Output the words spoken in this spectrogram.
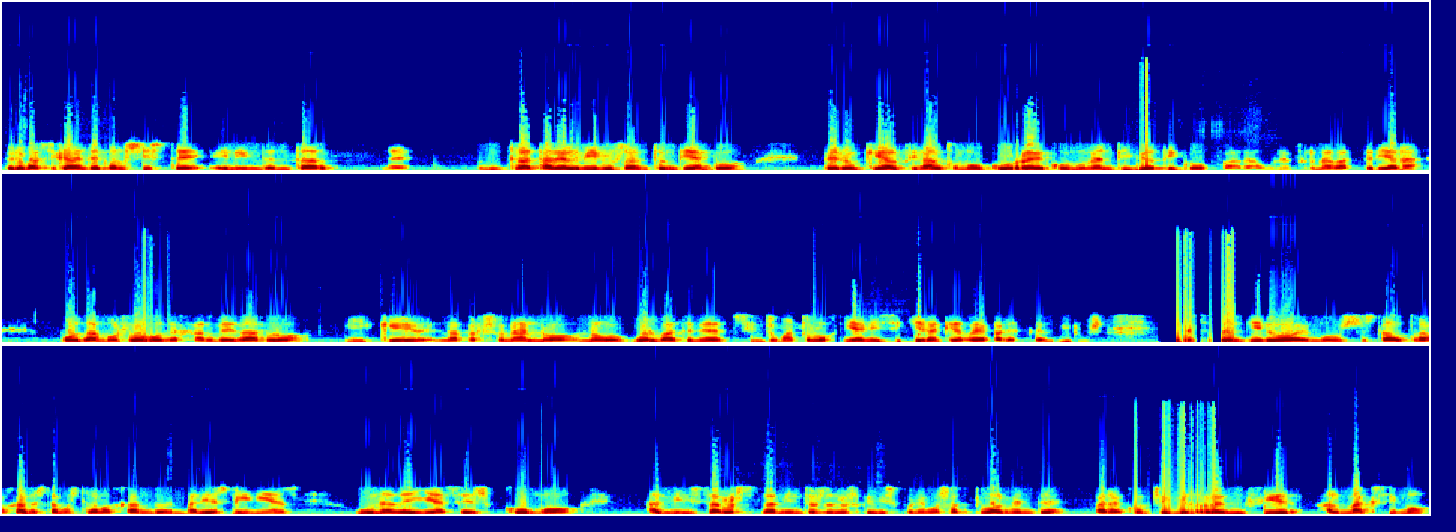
pero básicamente consiste en intentar eh, tratar el virus durante un tiempo, pero que al final, como ocurre con un antibiótico para una enfermedad bacteriana, podamos luego dejar de darlo y que la persona no, no vuelva a tener sintomatología ni siquiera que reaparezca el virus. En este sentido hemos estado trabajando, estamos trabajando en varias líneas. Una de ellas es cómo administrar los tratamientos de los que disponemos actualmente para conseguir reducir al máximo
